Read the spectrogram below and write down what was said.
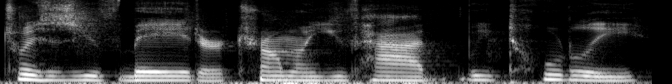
choices you've made or trauma you've had. We totally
